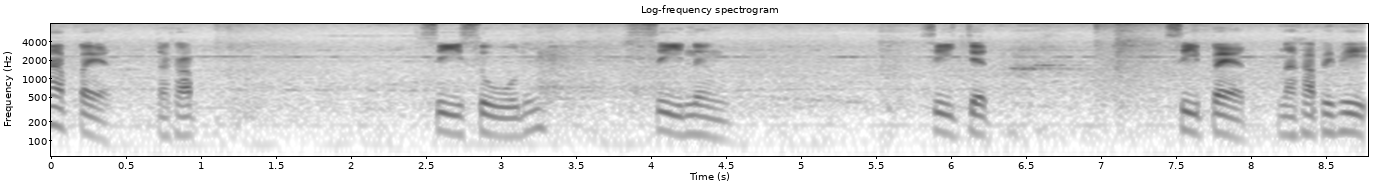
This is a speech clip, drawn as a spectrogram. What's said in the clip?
58 นะครับ 40 41 47 48 นะครับพี่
